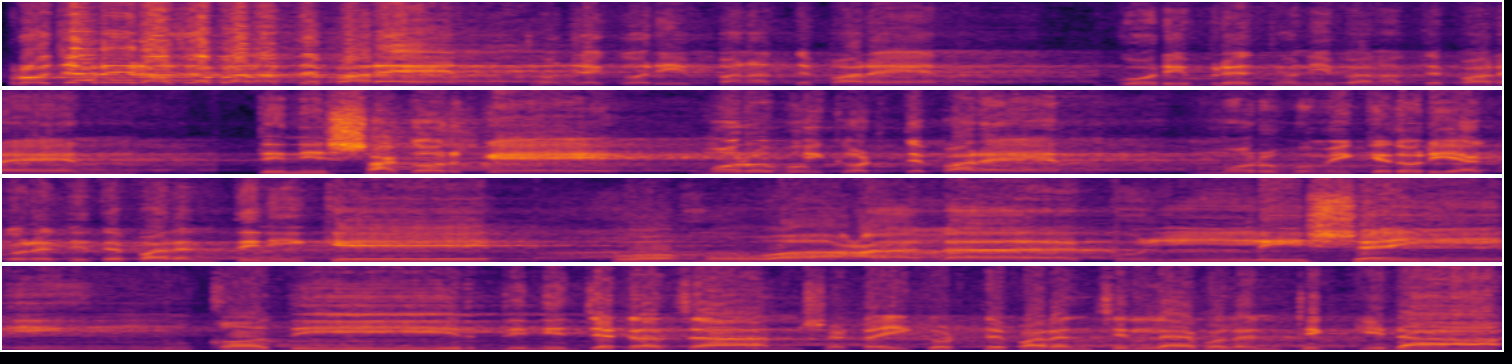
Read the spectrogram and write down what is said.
প্রজারে রাজা বানাতে পারেন, ধনী গরিব বানাতে পারেন, গরিবরে ধনী বানাতে পারেন। তিনি সাগরকে মরুভূমি করতে পারেন, মরুভূমিকে দরিয়া করে দিতে পারেন তিনি কে? তিনি যেটা চান সেটাই করতে পারেন, চিল্লায় বলেন, ঠিক কিনা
